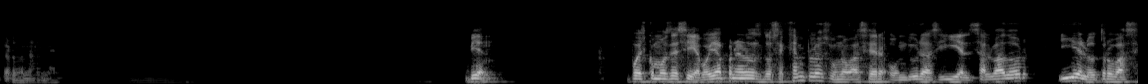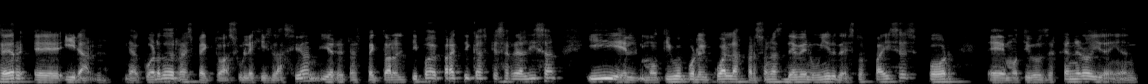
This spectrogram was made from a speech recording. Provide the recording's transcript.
Perdonadme. Bien, pues como os decía, voy a poneros dos ejemplos. Uno va a ser Honduras y El Salvador y el otro va a ser eh, Irán, ¿de acuerdo? Respecto a su legislación y respecto al tipo de prácticas que se realizan y el motivo por el cual las personas deben huir de estos países por eh, motivos de género y de,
